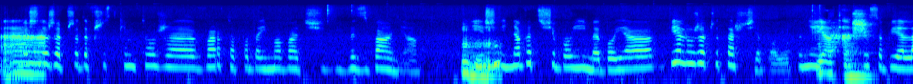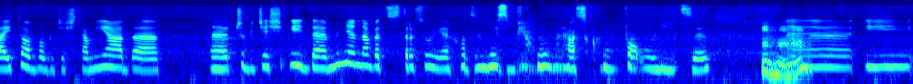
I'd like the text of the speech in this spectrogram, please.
E, Myślę, że przede wszystkim to, że warto podejmować wyzwania. Mhm. Jeśli nawet się boimy, bo ja wielu rzeczy też się boję. To nie ja jest, też. że sobie lajtowo gdzieś tam jadę, e, czy gdzieś idę. Mnie nawet stresuje chodzenie z białą laską po ulicy. Mhm. E, I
